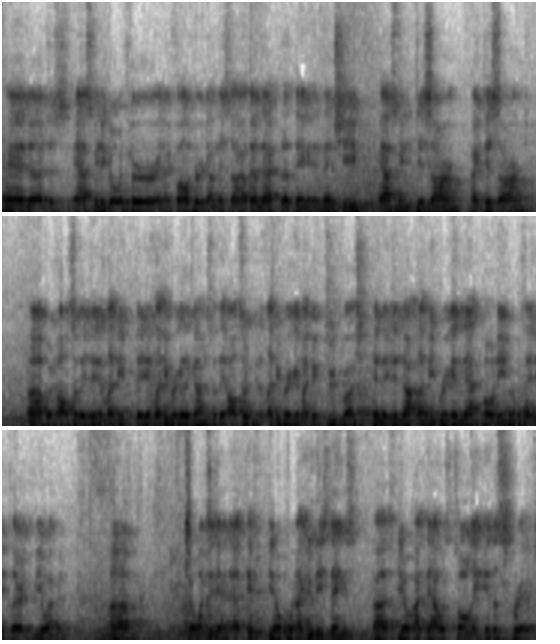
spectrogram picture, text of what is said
and uh, just asked me to go with her, and I followed her down this aisle, down that thing, and then she asked me to disarm. I disarmed, uh, but also they didn't let me, they didn't let me bring in the guns, but they also didn't let me bring in my big toothbrush, and they did not let me bring in that pony because they declared it to be a weapon. Um, so once again, uh, if you know, when I do these things, uh, you know, I, that was totally in the script,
